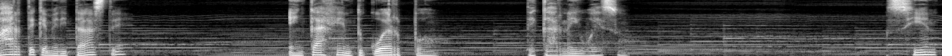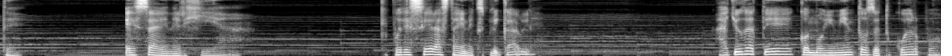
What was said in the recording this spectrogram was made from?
parte que meditaste encaje en tu cuerpo de carne y hueso. Siente esa energía que puede ser hasta inexplicable. Ayúdate con movimientos de tu cuerpo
